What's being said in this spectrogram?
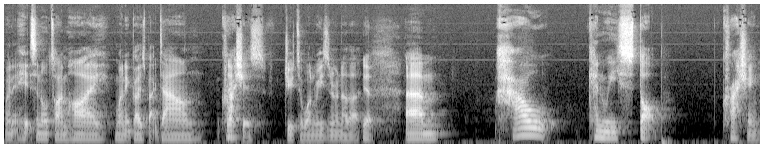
when it hits an all time high, when it goes back down, crashes due to one reason or another. Yeah. Um, how can we stop crashing?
